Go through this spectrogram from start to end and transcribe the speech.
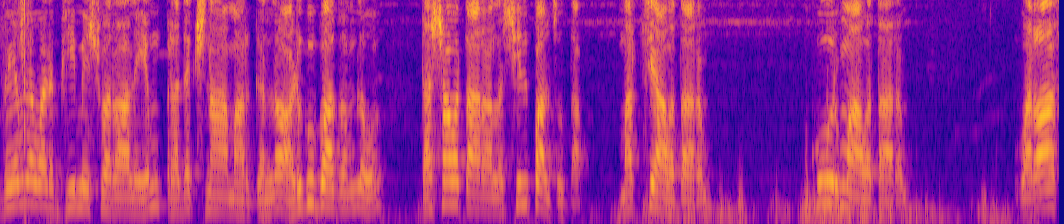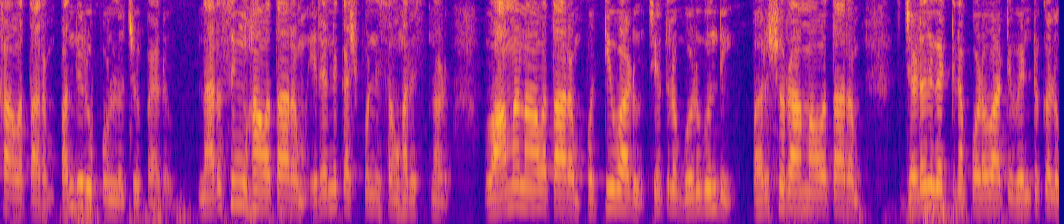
వేములవాడ భీమేశ్వరాలయం ప్రదక్షిణ మార్గంలో అడుగు భాగంలో దశావతారాల శిల్పాలు చూద్దాం. మత్స్య అవతారం కూర్మ అవతారం వరాహ అవతారం పంది రూపంలో చూపాడు. నరసింహ అవతారం హిరణ్యకశిపుణ్ణి సంహరిస్తున్నాడు. వామన అవతారం పొట్టివాడు చేతిలో గొడుగుంది. పరశురామ అవతారం జడలు గట్టిన పొడవాటి వెంట్రుకలు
